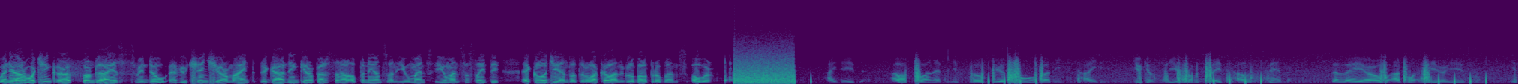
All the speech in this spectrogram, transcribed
When you are watching Earth from the ISS window, have you changed your mind regarding your personal opinions on humans, human society, ecology and other local and global problems? Over. I did. Our planet is so beautiful, but it's tiny. You can see from space how thin the layer of atmosphere is. It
